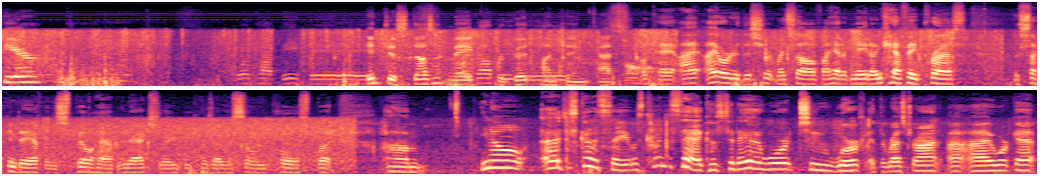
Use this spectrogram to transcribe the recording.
here, it just doesn't make for good hunting at all. Okay, I, I ordered this shirt myself. I had it made on Cafe Press the second day after the spill happened, actually, because I was so repulsed. But, um, you know, I just gotta say, it was kind of sad because today I wore it to work at the restaurant uh, I work at.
